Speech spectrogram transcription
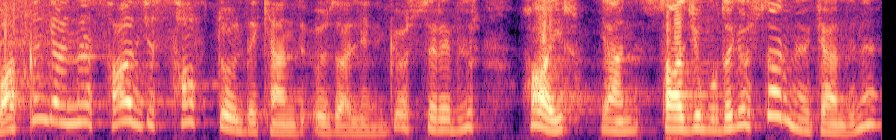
Baskın genler sadece saf dölde kendi özelliğini gösterebilir. Hayır yani sadece burada göstermiyor kendini.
